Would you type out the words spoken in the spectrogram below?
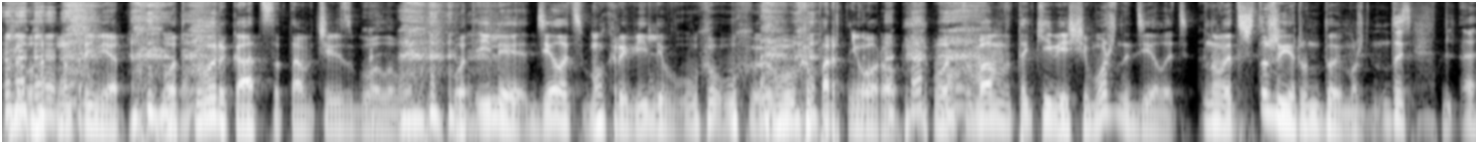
ну. Вот, например, вот кувыркаться там через голову, вот или делать мокрый вилли в ухо, партнеру. Вот вам вот такие вещи можно делать? Ну это что же ерундой можно? Ну, то есть э,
